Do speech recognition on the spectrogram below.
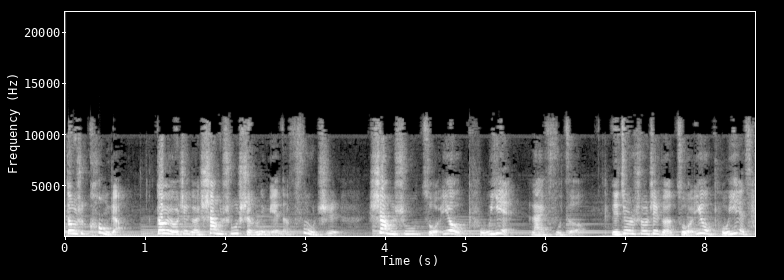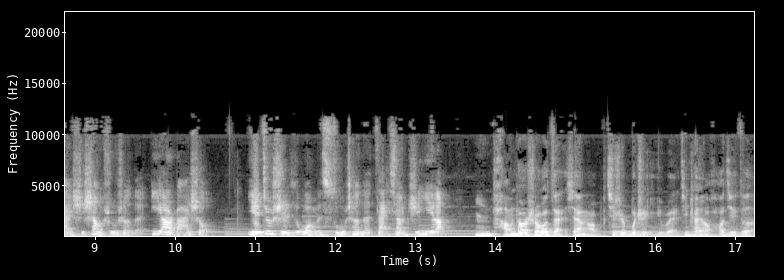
都是空着，都由这个尚书省里面的副职尚书左右仆射来负责。也就是说，这个左右仆射才是尚书省的一二把手，也就是我们俗称的宰相之一了。嗯，唐朝时候宰相啊，其实不止一位，经常有好几个。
